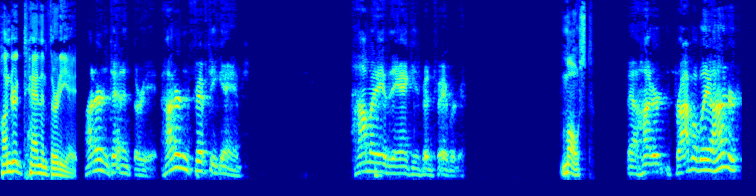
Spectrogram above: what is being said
110 and 38. 110 and 38, 150 games. How many of the Yankees been favored? in? Most. A hundred, probably a 100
